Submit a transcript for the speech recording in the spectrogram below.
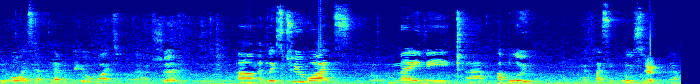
You always have to have a pure white uh, shirt. Um, at least two whites, maybe um, a blue, a classic blue shirt. Yep.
